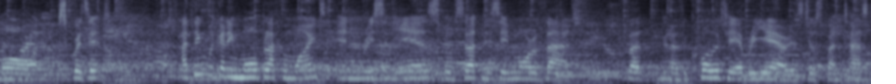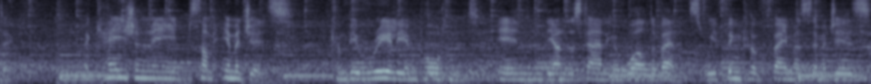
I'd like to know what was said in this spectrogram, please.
more exquisite. I think we're getting more black and white in recent years. We've certainly seen more of that but you know the quality every year is just fantastic. Occasionally, some images can be really important in the understanding of world events. We think of famous images,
